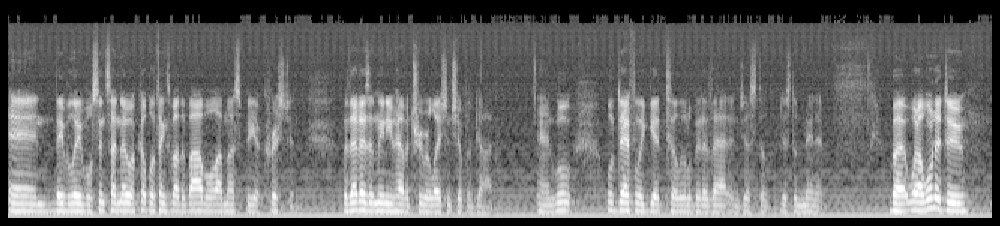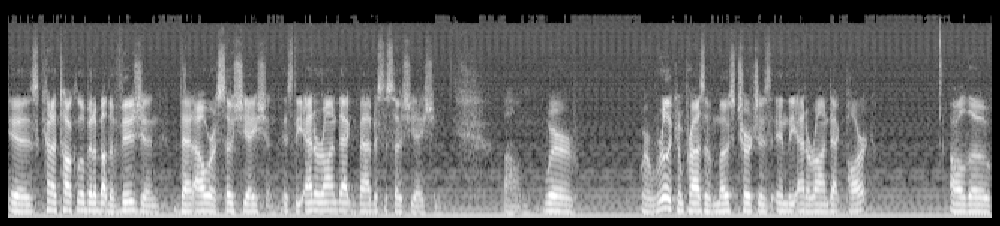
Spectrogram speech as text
and they believe, well, since I know a couple of things about the Bible, I must be a Christian. But that doesn't mean you have a true relationship with God. And we'll we'll definitely get to a little bit of that in just a just a minute. But what I want to do is kind of talk a little bit about the vision that our association is the Adirondack Baptist Association. Um, we're we're really comprised of most churches in the Adirondack Park, although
